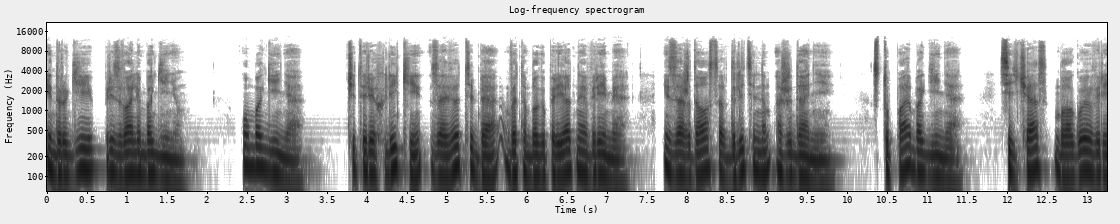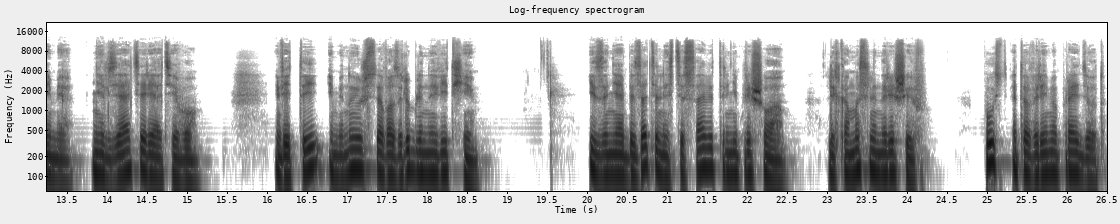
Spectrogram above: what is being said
и другие призвали богиню. «О богиня! Четырехликий зовет тебя в это благоприятное время и заждался в длительном ожидании. Ступай, богиня! Сейчас благое время, нельзя терять его. Ведь ты именуешься возлюбленной Витхи». Из-за необязательности Савитри не пришла — легкомысленно решив «пусть это время пройдет».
